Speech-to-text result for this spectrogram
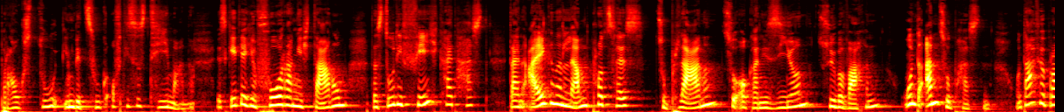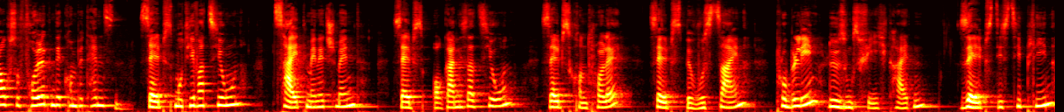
brauchst du in Bezug auf dieses Thema. Ne? Es geht ja hier vorrangig darum, dass du die Fähigkeit hast, deinen eigenen Lernprozess zu planen, zu organisieren, zu überwachen und anzupassen. Und dafür brauchst du folgende Kompetenzen. Selbstmotivation, Zeitmanagement, Selbstorganisation, Selbstkontrolle, Selbstbewusstsein, Problemlösungsfähigkeiten, Selbstdisziplin,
